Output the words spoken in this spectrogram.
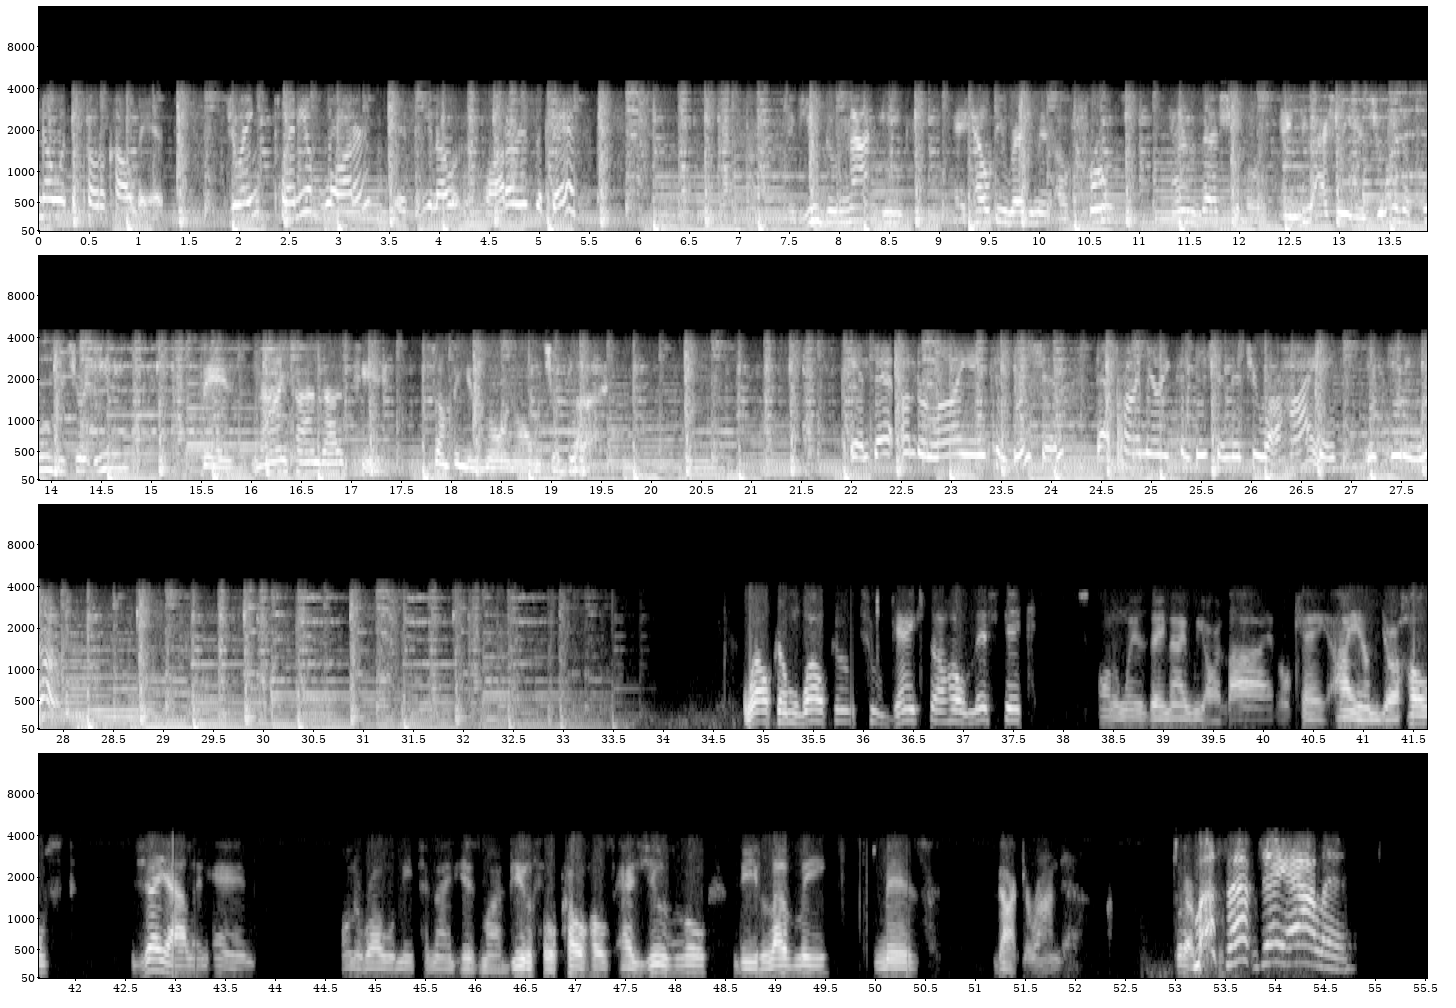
Know what the protocol is. Drink plenty of water. It's, you know, water is the best. If you do not eat a healthy regimen of fruits and vegetables, and you actually enjoy the food that you're eating, then nine times out of ten, something is going on with your blood. And that underlying condition, that primary condition that you are hiding, is getting worse. Welcome, welcome to Gangsta Holistic. On a Wednesday night, we are live, okay? I am your host, Jay Allen, and on the road with me tonight is my beautiful co host, as usual, the lovely Ms. Dr. Rhonda. What up? What's up, Jay Allen?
